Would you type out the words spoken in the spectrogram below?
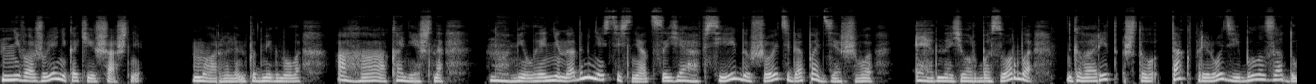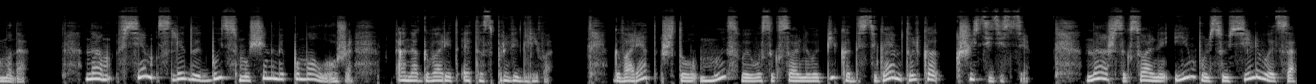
Не вожу я никакие шашни». Марвелин подмигнула. «Ага, конечно. Но, милая, не надо меня стесняться, я всей душой тебя поддерживаю. Эдна Йорба-Зорба говорит, что так в природе и было задумано. Нам всем следует быть с мужчинами помоложе. Она говорит это справедливо. Говорят, что мы своего сексуального пика достигаем только к 60. Наш сексуальный импульс усиливается,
